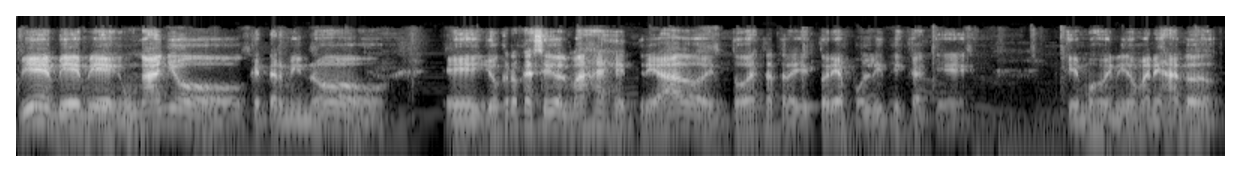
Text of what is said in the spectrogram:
Bien, bien, bien. Un año que terminó, eh, yo creo que ha sido el más ajetreado en toda esta trayectoria política que, que hemos venido manejando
